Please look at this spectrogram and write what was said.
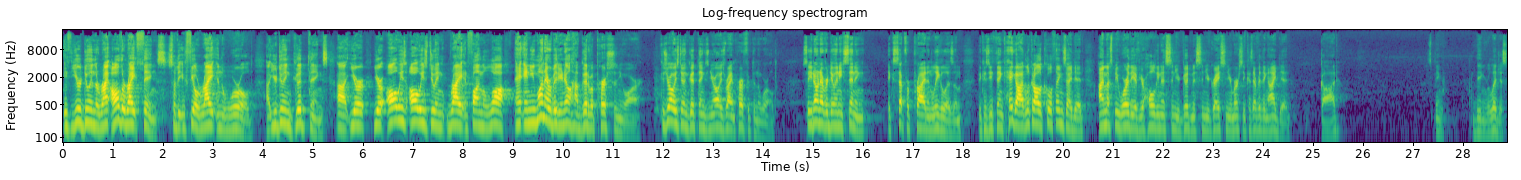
if you're doing the right, all the right things so that you feel right in the world. Uh, you're doing good things. Uh, you're, you're always, always doing right and following the law. And, and you want everybody to know how good of a person you are because you're always doing good things and you're always right and perfect in the world. So you don't ever do any sinning except for pride and legalism because you think, hey, God, look at all the cool things I did. I must be worthy of your holiness and your goodness and your grace and your mercy because everything I did, God. It's being, being religious.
